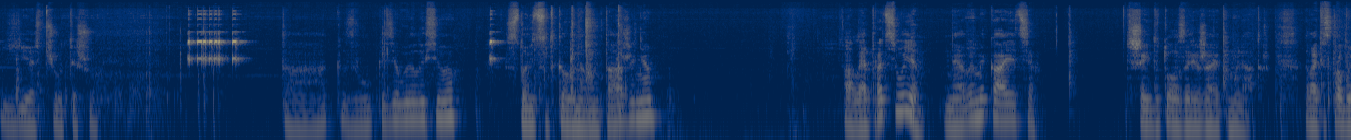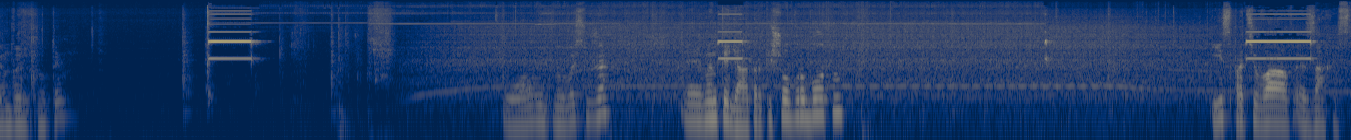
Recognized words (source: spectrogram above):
Є чути, що. Так, звуки з'явилися. 100% навантаження. Але працює, не вимикається. Ще й до того заряджає акумулятор. Давайте спробуємо вимкнути. О, вимкнулось вже. Е, Вентилятор пішов в роботу. І спрацював захист.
